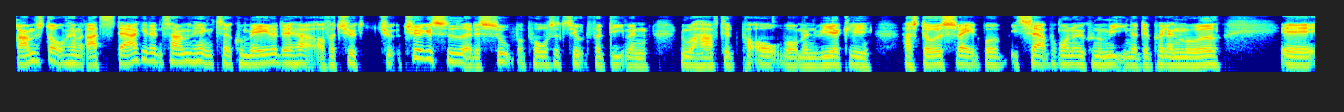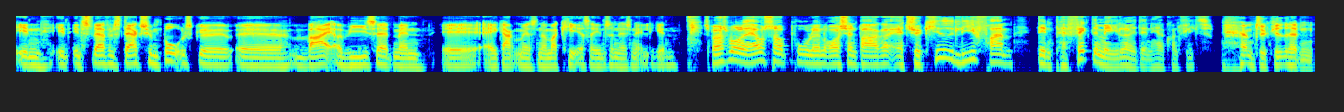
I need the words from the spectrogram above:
fremstår han ret stærk i den sammenhæng til at kunne male det her, og fra tyr- tyr- tyrkisk side er det super positivt, fordi man nu har haft et par år, hvor man virkelig har stået svagt, både især på grund af økonomien, og det på en eller anden måde øh, en, en, en i hvert fald stærk symbolsk øh, vej at vise, at man øh, er i gang med sådan at markere sig internationalt igen. Spørgsmålet er jo så, Polen Rochenbakker, er Tyrkiet lige frem den perfekte maler i den her konflikt? Jamen, Tyrkiet er den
